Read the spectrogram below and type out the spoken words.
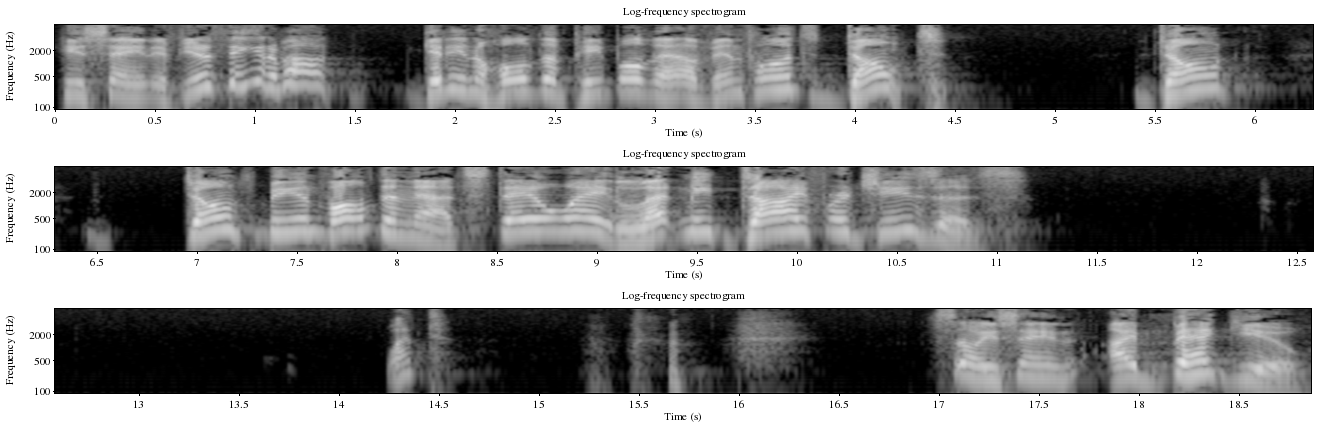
He's saying, if you're thinking about getting a hold of people that of influence, don't. Don't don't be involved in that. Stay away. Let me die for Jesus. What? so he's saying, I beg you,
